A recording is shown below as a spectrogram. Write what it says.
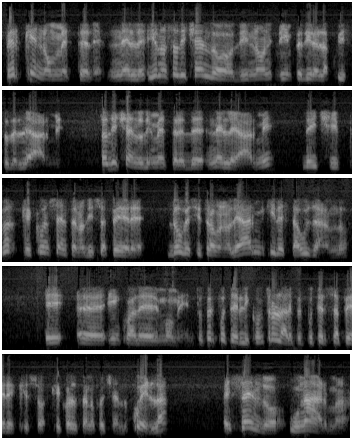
perché non mettere nelle... Io non sto dicendo di, non, di impedire l'acquisto delle armi, sto dicendo di mettere de, nelle armi dei chip che consentano di sapere dove si trovano le armi, chi le sta usando e eh, in quale momento, per poterli controllare, per poter sapere che, so, che cosa stanno facendo. Quella, essendo un'arma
